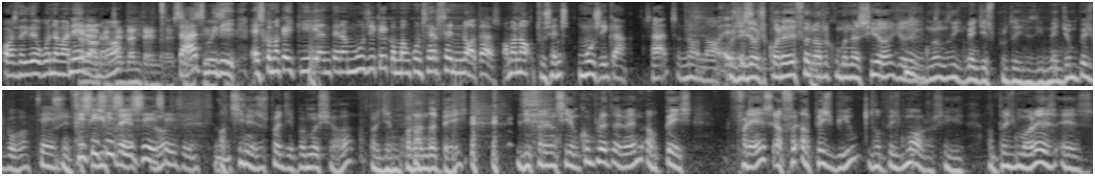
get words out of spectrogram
ho has de dir d'alguna manera, Però que no? ens hem d'entendre, sí, saps? sí, vull sí. dir, és com aquell qui entén en música i quan va a un concert sent notes. Home, no, tu sents música, saps? No, no. Pues llavors, quan he de fer una recomanació, jo dic, no dic menges proteïnes, dic menja un peix bo. Mm. Sí. Sí, que sí, sí, fresc, sí, no? sí, sí, sí. Els xinesos, per exemple, amb això, per exemple, parlant de peix, diferencien completament el peix fresc, el, el peix viu del peix mort. O sigui, el peix mort és, és,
